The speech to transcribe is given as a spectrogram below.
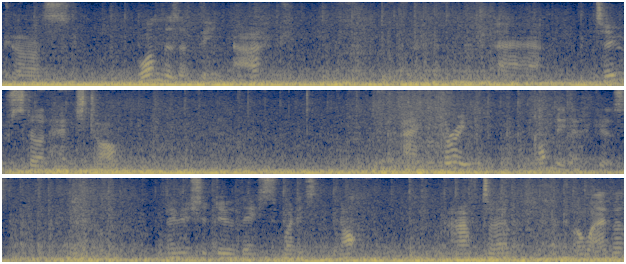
because one, there's a theme park. Uh, two, Stonehenge Top. And three, comedy deckers. Maybe I should do this when it's not half term or whatever.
